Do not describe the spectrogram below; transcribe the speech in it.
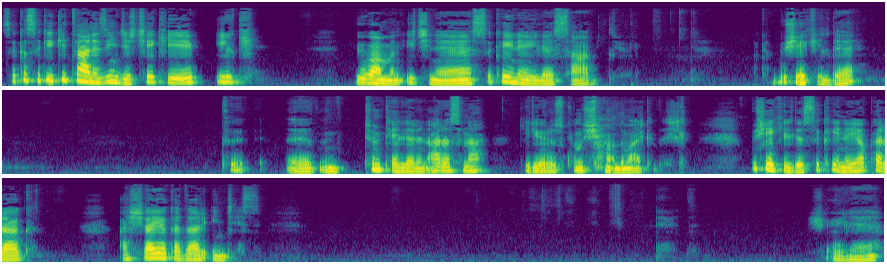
sıkı sık iki tane zincir çekip ilk yuvamın içine sık iğne ile sabitliyorum. Bakın bu şekilde e, tüm tellerin arasına giriyoruz. Konuşamadım arkadaşlar. Bu şekilde sık iğne yaparak aşağıya kadar ineceğiz. Evet. Şöyle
